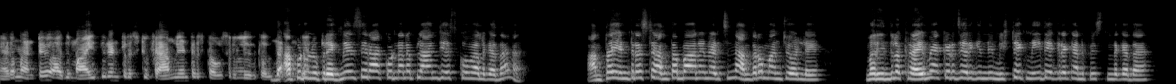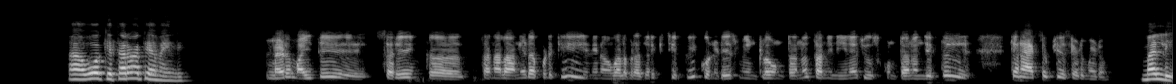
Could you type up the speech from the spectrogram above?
మేడం అంటే అది మా ఇద్దరు ఇంట్రెస్ట్ ఫ్యామిలీ ఇంట్రెస్ట్ అవసరం లేదు కదా. అప్పుడు నువ్వు ప్రెగ్నెన్సీ రాకుండానే ప్లాన్ చేసుకోవాలి కదా? అంత ఇంట్రెస్ట్ అంత బాగానే నడిచింది అందరూ మంచోళ్ళే. మరి ఇందులో క్రైమ్ ఎక్కడ జరిగింది? మిస్టేక్ నీ దగ్గరే కనిపిస్తుంది కదా? ఓకే తర్వాత ఏమైంది? మేడం అయితే సరే ఇంకా తను అలా అనేటప్పటికి నేను వాళ్ళ బ్రదర్కి చెప్పి కొన్ని డేస్ మీ ఇంట్లో ఉంటాను తను నేనే చూసుకుంటానని చెప్తే తను యాక్సెప్ట్ చేశాడు మేడం. మళ్ళీ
